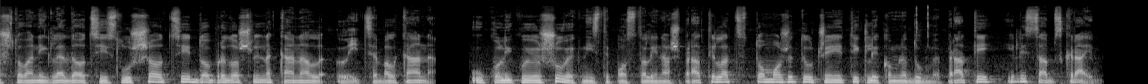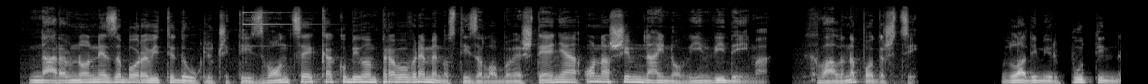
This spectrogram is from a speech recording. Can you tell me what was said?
Poštovani gledaoci i slušaoci, dobrodošli na kanal Lice Balkana. Ukoliko još uvek niste postali naš pratilac, to možete učiniti klikom na dugme prati ili subscribe. Naravno, ne zaboravite da uključite i zvonce kako bi vam pravovremeno stizala obaveštenja o našim najnovijim videima. Hvala na podršci. Vladimir Putin,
